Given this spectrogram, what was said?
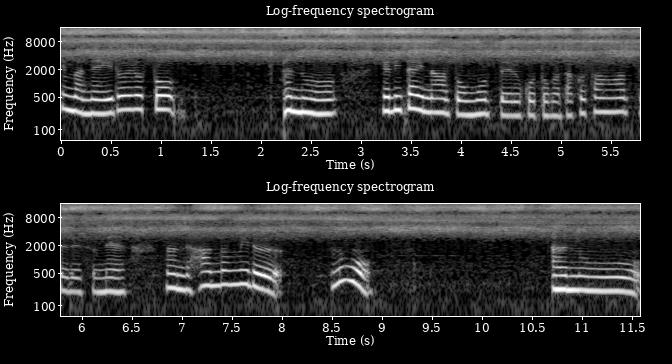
今ねいろいろとあのやりたいなと思っていることがたくさんあってですね。なんでハンドミルのあの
